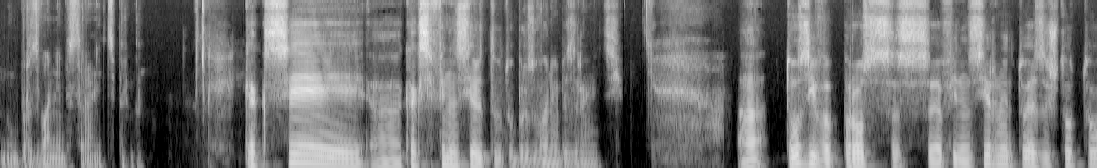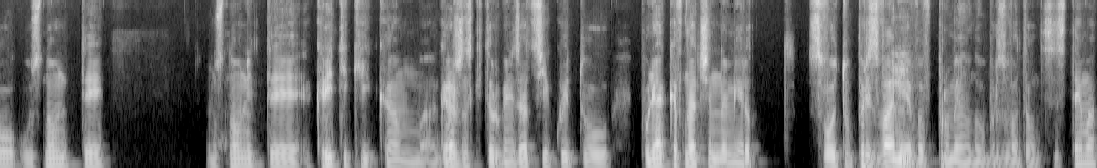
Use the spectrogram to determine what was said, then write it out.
на образование без страници, примерно. Как се, а, как се финансирате от образование без граници? А, този въпрос с финансирането е защото основните, основните критики към гражданските организации, които по някакъв начин намират своето призвание mm. в промяна на образователната система,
